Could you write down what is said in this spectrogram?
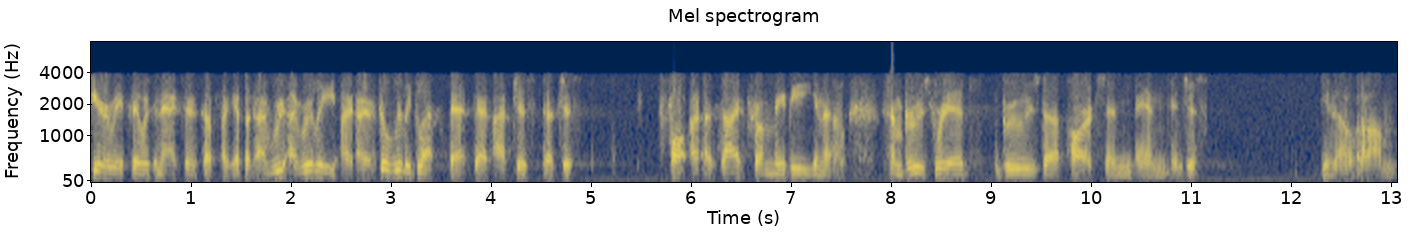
hear if there was an accident and stuff like that. But I re- I really I, I feel really blessed that that I've just I've just fall, aside from maybe you know some bruised ribs, bruised uh, parts, and and and just you know um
